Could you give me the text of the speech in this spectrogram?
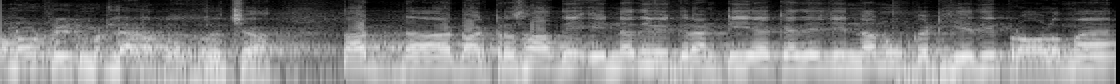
ਉਹਨਾਂ ਨੂੰ ਟ੍ਰੀਟਮੈਂਟ ਲੈਣਾ ਪਊਗਾ। ਅੱਛਾ। ਤਾਂ ਡਾਕਟਰ ਸਾਹਿਬ ਦੀ ਇਹਨਾਂ ਦੀ ਵੀ ਗਾਰੰਟੀ ਹੈ ਕਹਿੰਦੇ ਜੀ ਇਹਨਾਂ ਨੂੰ ਗਠੀਏ ਦੀ ਪ੍ਰੋਬਲਮ ਹੈ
